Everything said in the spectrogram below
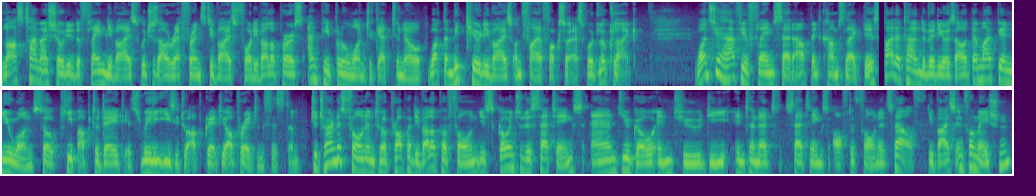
Last time I showed you the Flame device, which is our reference device for developers and people who want to get to know what the mid-tier device on Firefox OS would look like. Once you have your Flame set up, it comes like this. By the time the video is out, there might be a new one, so keep up to date. It's really easy to upgrade your operating system. To turn this phone into a proper developer phone, you go into the settings and you go into the internet settings of the phone itself. Device information.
